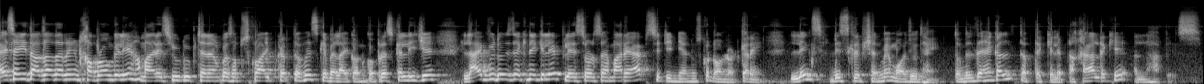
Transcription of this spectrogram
ऐसे ही ताज़ा तरीन खबरों के लिए हमारे इस यूट्यूब चैनल को सब्सक्राइब करते हुए इसके बेलाइकॉन को प्रेस कर लीजिए। लाइव वीडियोज़ देखने के लिए प्ले स्टोर से हमारे ऐप सिटी इंडिया न्यूज़ को डाउनलोड करें। लिंक्स डिस्क्रिप्शन में मौजूद हैं। तो मिलते हैं कल, तब तक के लिए अपना ख्याल रखिए। अल्लाह हाफिज़।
